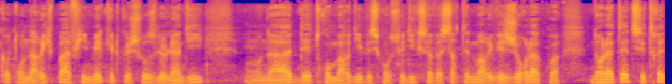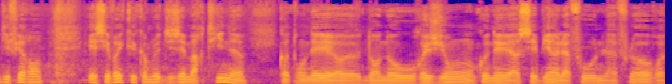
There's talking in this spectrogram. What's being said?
Quand on n'arrive pas à filmer quelque chose le lundi, on a hâte d'être au mardi parce qu'on se dit que ça va certainement arriver ce jour-là. Quoi. Dans la tête, c'est très différent. Et c'est vrai que, comme le disait Martine, quand on est euh, dans nos régions, on connaît assez bien la faune, la flore,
